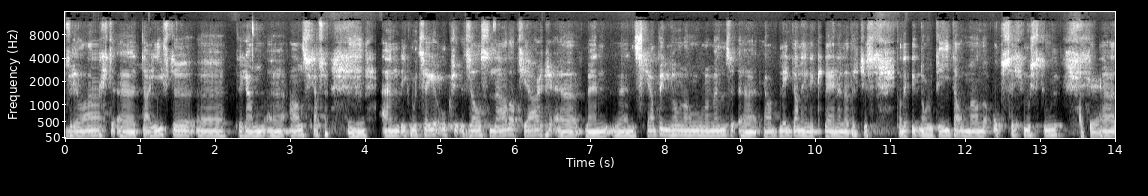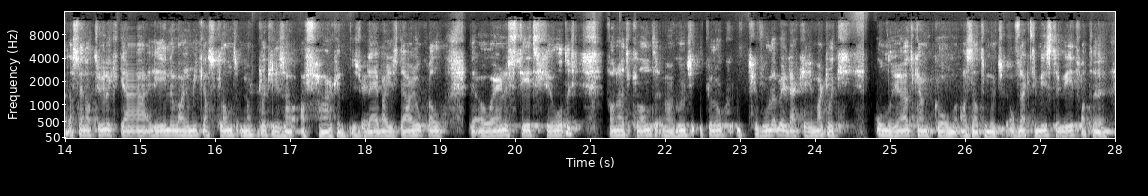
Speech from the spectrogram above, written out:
verlaagd uh, tarief te, uh, te gaan uh, aanschaffen. Mm -hmm. En ik moet zeggen, ook zelfs na dat jaar, mijn, mijn schrapping van een abonnement, ja, bleek dan in de kleine lettertjes dat ik nog drietal maanden op zich moest doen. Okay. dat zijn natuurlijk ja, redenen waarom ik als klant makkelijker zou afhaken. Dus okay. blijkbaar is daar ook wel de awareness steeds groter vanuit klanten. Maar goed, ik wil ook het gevoel hebben dat ik er makkelijk onderuit kan komen als dat moet. Of dat ik tenminste weet wat de,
